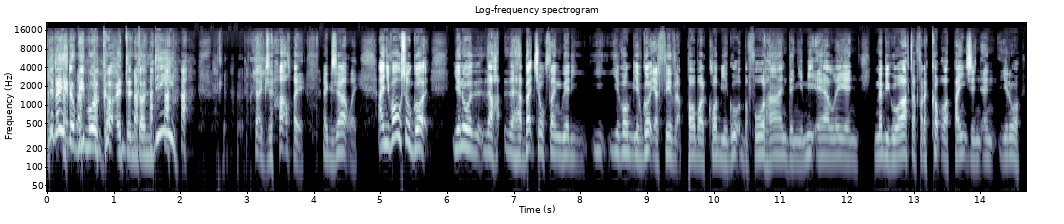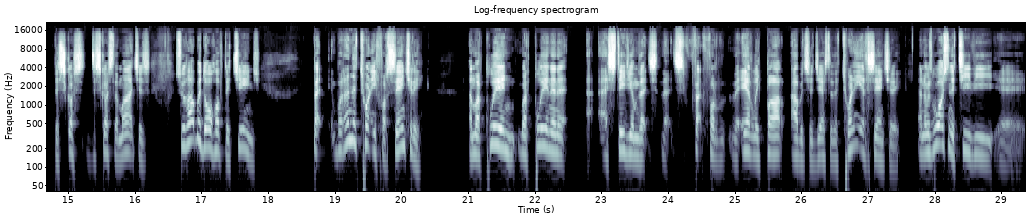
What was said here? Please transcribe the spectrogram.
United will be more gutted than Dundee. exactly, exactly. And you've also got, you know, the the habitual thing where you, you've you've got your favourite pub or club you go to beforehand and you meet early and maybe go after for a couple of pints and, and you know discuss discuss the matches. So that would all have to change. But we're in the 21st century and we're playing we're playing in a, a stadium that's that's fit for the early part. I would suggest of the 20th century. And I was watching the TV uh,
